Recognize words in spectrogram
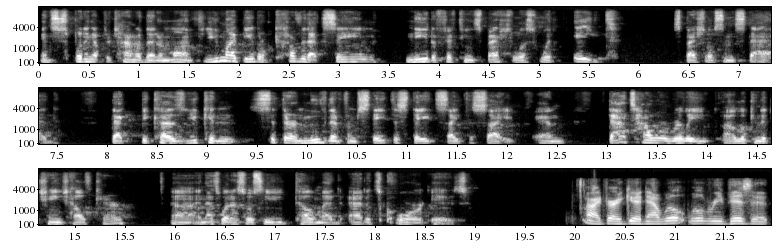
and splitting up their time within a month, you might be able to cover that same need a 15 specialists with eight specialists instead that because you can sit there and move them from state to state site to site. And that's how we're really uh, looking to change healthcare uh, and that's what soc telemed at its core is. All right very good. Now we'll we'll revisit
